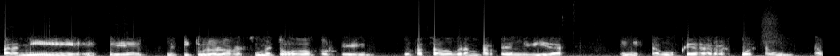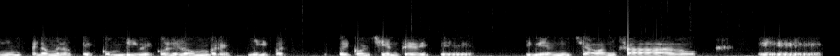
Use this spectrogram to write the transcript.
para mí este, el título lo resume todo porque he pasado gran parte de mi vida en esta búsqueda de respuesta a un, a un fenómeno que convive con el hombre y pues estoy consciente de que si bien se ha avanzado eh,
